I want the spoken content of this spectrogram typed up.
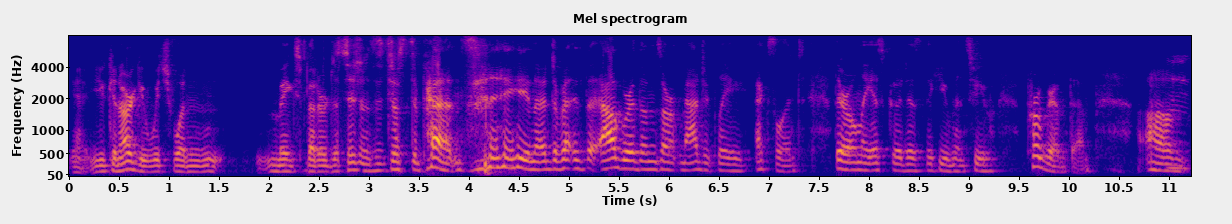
you, know, you can argue which one makes better decisions. It just depends you know the algorithms aren't magically excellent. They're only as good as the humans who program them. Um, mm.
